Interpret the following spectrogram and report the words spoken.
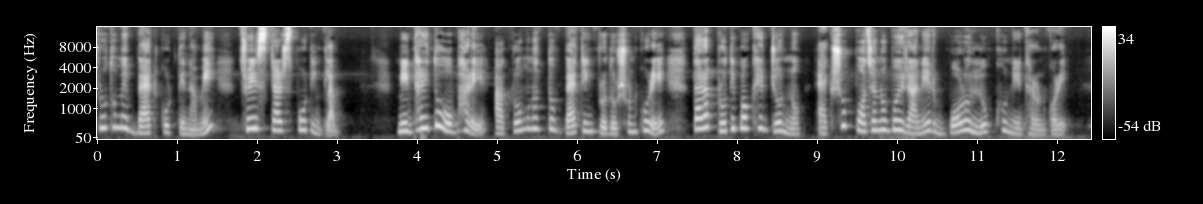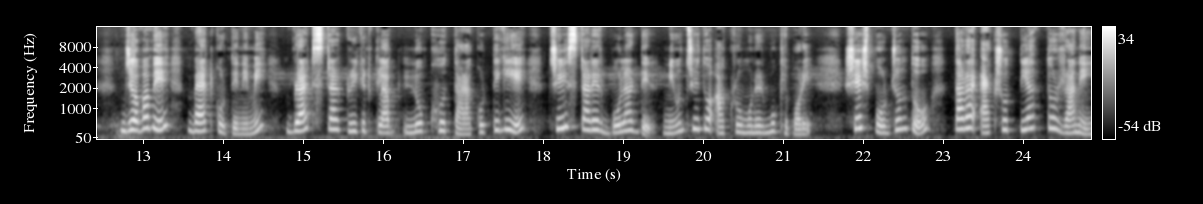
প্রথমে ব্যাট করতে নামে থ্রি স্টার স্পোর্টিং ক্লাব। নির্ধারিত ওভারে আক্রমণাত্মক ব্যাটিং প্রদর্শন করে তারা প্রতিপক্ষের জন্য একশো পঁচানব্বই রানের বড় লক্ষ্য নির্ধারণ করে। জবাবে ব্যাট করতে নেমে ব্রাইট স্টার ক্রিকেট ক্লাব লক্ষ্য তাড়া করতে গিয়ে থ্রি স্টারের বোলারদের নিয়ন্ত্রিত আক্রমণের মুখে পড়ে। শেষ পর্যন্ত তারা একশো তিয়াত্তর রানেই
